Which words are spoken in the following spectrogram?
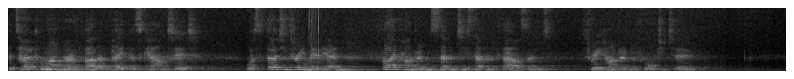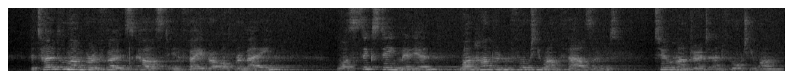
The total number of ballot papers counted was 33,577,342. The total number of votes cast in favour of Remain was 16,141,241.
